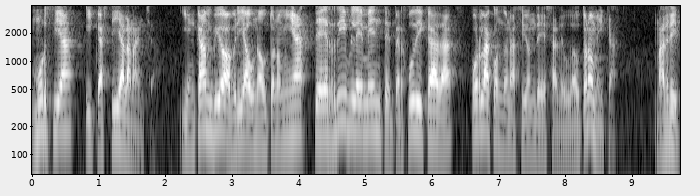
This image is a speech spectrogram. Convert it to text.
Murcia y Castilla-La Mancha. Y en cambio habría una autonomía terriblemente perjudicada por la condonación de esa deuda autonómica. Madrid.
